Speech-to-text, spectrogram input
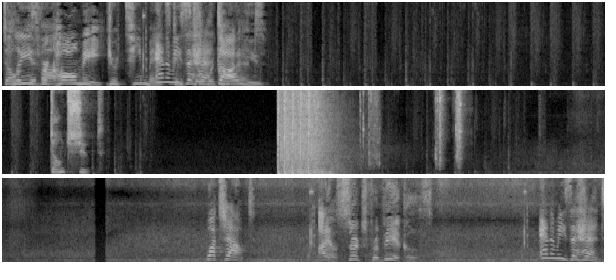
Don't Please give up. recall me. Your teammates Enemies can still ahead. recall Got it. you. Don't shoot. Watch out! I'll search for vehicles. Enemies ahead!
